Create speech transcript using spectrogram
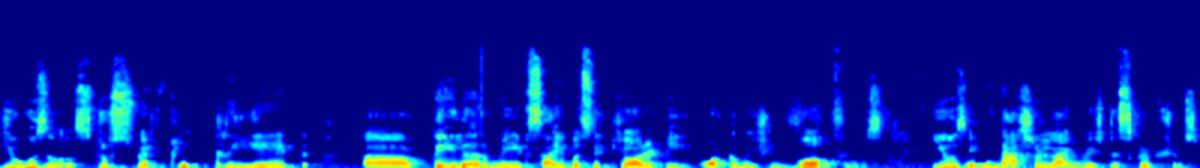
users to swiftly create uh, tailor made cybersecurity automation workflows using natural language descriptions.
